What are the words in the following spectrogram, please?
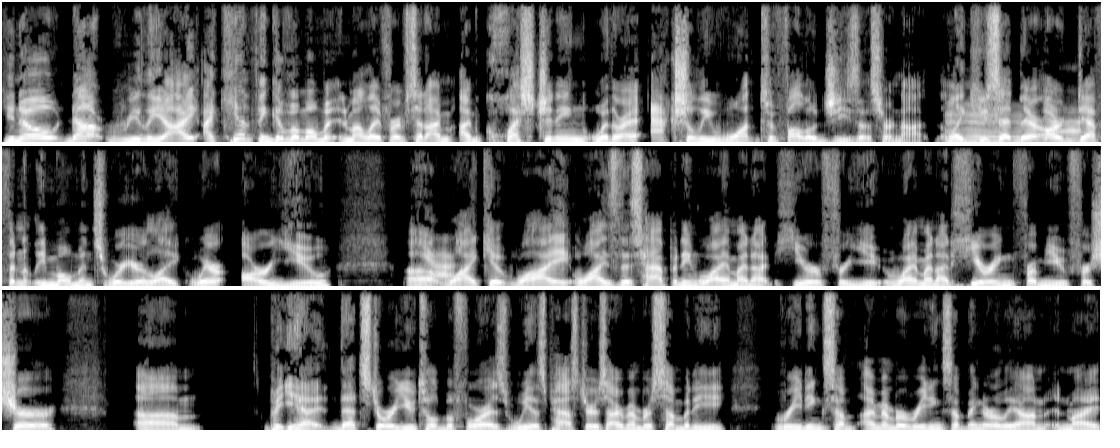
You know, not really. I, I can't think of a moment in my life where I've said I'm I'm questioning whether I actually want to follow Jesus or not. Like you said, Mhm, there yeah. are definitely moments where you're like, where are you? Uh, Yeah. Why can why why is this happening? Why am I not here for you? Why am I not hearing from you for sure? Um, but yeah, that story you told before, as we as pastors, I remember somebody reading some. I remember reading something early on in my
